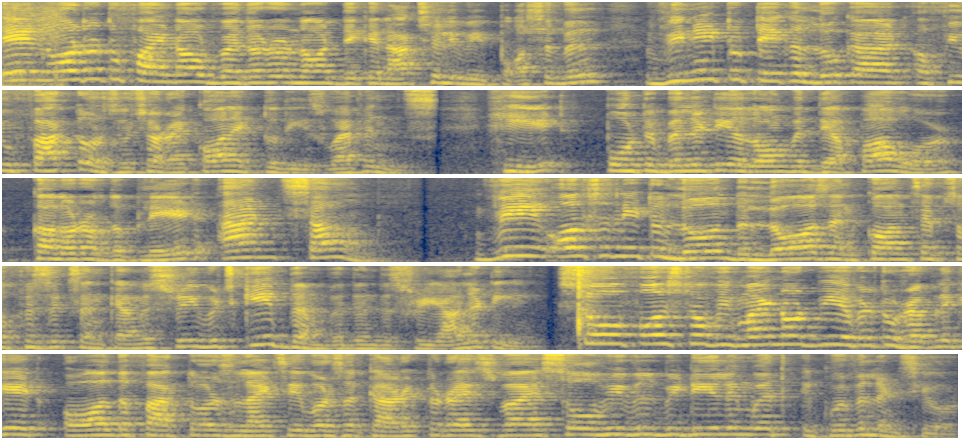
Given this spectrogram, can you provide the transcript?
In order to find out whether or not they can actually be possible, we need to take a look at a few factors which are iconic to these weapons. Heat, portability along with their power, color of the blade and sound. We also need to learn the laws and concepts of physics and chemistry which keep them within this reality. So first off, we might not be able to replicate all the factors lightsabers are characterized by, so we will be dealing with equivalents here.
